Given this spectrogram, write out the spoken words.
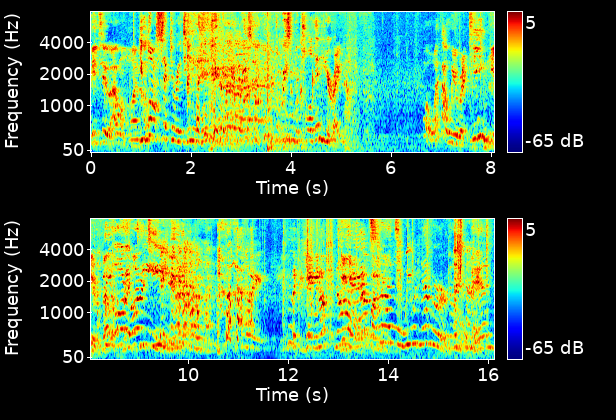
me too. I want one. You lost Sector 18! You're the reason we're called in here right now. Oh, I thought we were a team here, We fellas. are a team! Like, you feel like you're ganging up? No, you're ganging up on me. no, we would never. No, man.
